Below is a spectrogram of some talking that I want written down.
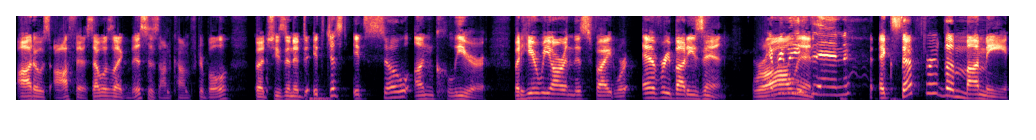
Otto's office. I was like, this is uncomfortable. But she's in a. It's just, it's so unclear. But here we are in this fight where everybody's in. We're all in. In. except for the mummy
